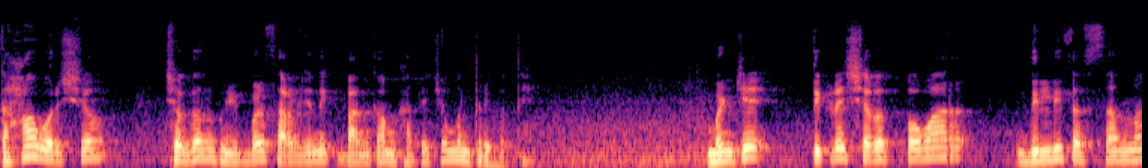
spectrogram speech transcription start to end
दहा वर्ष छगन भुजबळ सार्वजनिक बांधकाम खात्याचे मंत्री होते. म्हणजे तिकडे शरद पवार दिल्लीत असताना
